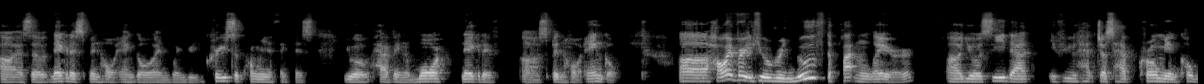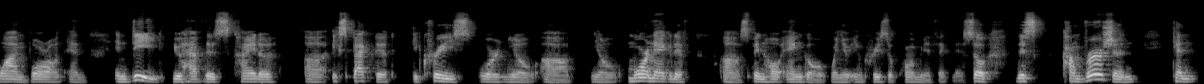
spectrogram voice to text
has a negative spin Hall angle, and when you increase the chromium thickness, you're having a more negative spin Hall angle. however, if you remove the platinum layer, uh, you'll see that if you ha just have chromium, cobalt, and boron, and indeed you have this kind of uh, expected decrease or you know uh, you know more negative spin Hall angle when you increase the chromium thickness. So this conversion can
